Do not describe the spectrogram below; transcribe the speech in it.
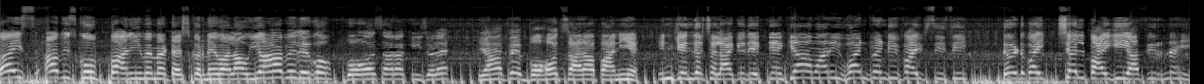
गाइस अब इसको पानी में मैं टेस्ट करने वाला हूँ। यहाँ पे देखो बहुत सारा कीचड़ है। यहाँ पे बहुत सारा पानी है। इनके अंदर चला के देखते हैं क्या हमारी 125 सीसी डर्ट बाइक चल पाएगी या फिर नहीं।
